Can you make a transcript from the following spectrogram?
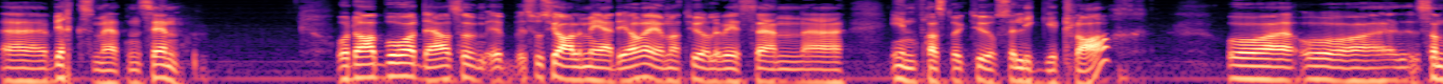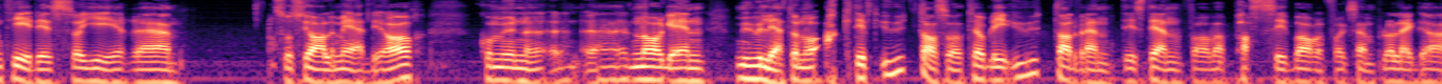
eh, virksomheten sin. Og da både, altså Sosiale medier er jo naturligvis en eh, infrastruktur som ligger klar. Og, og samtidig så gir eh, sosiale medier Kommune-Norge en mulighet til å nå aktivt ut, altså til å bli utadvendt istedenfor å være passiv bare f.eks. å legge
